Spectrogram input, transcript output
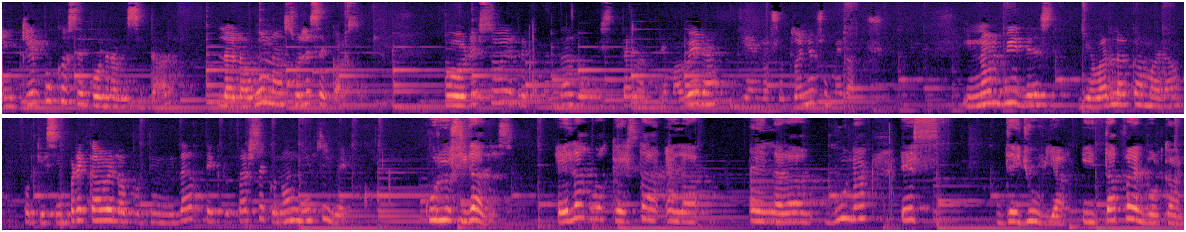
¿En qué época se podrá visitar? La laguna suele secarse, por eso es recomendado visitarla en primavera y en los otoños húmedos. Y no olvides llevar la cámara porque siempre cabe la oportunidad de cruzarse con un lince ibérico. Curiosidades. El agua que está en la en la laguna es de lluvia y tapa el volcán.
